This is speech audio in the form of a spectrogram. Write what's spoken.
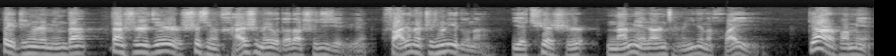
被执行人名单。但时至今日，事情还是没有得到实际解决，法院的执行力度呢也确实难免让人产生一定的怀疑。第二方面，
